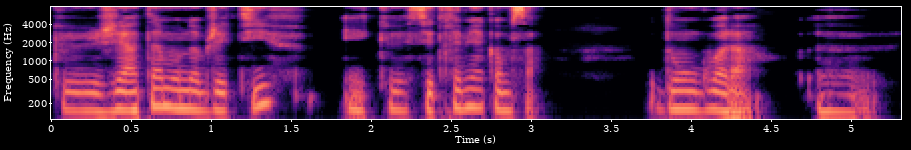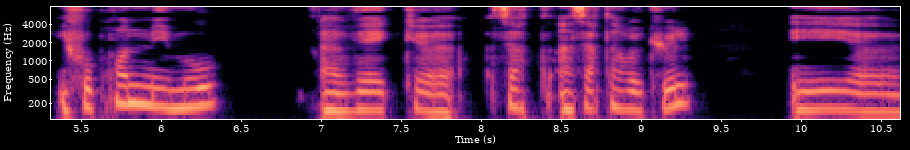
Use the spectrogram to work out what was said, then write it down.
que j'ai atteint mon objectif et que c'est très bien comme ça. Donc voilà, euh, il faut prendre mes mots avec euh, un certain recul et euh,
